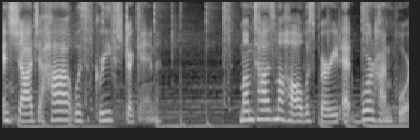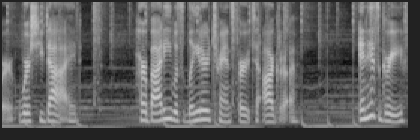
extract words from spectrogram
and Shah Jahan was grief stricken. Mumtaz Mahal was buried at Burhanpur, where she died. Her body was later transferred to Agra. In his grief,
